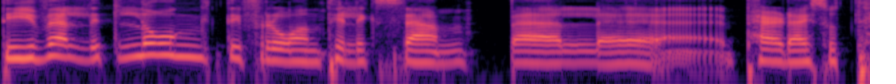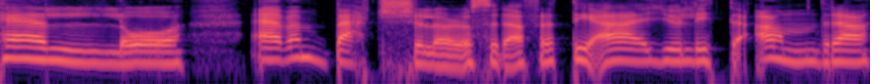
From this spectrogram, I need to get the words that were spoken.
det är ju väldigt långt ifrån till exempel eh, Paradise Hotel och även Bachelor och sådär. För att det är ju lite andra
